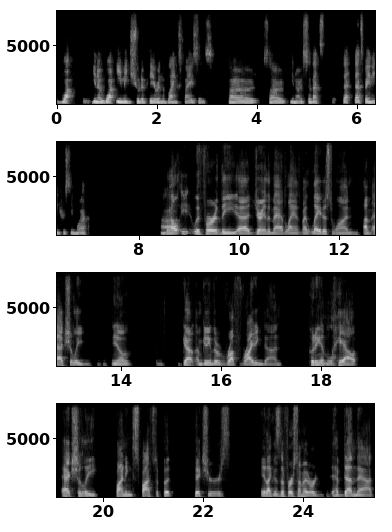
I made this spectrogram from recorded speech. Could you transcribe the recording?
what you know what image should appear in the blank spaces so so you know so that's that that's been interesting work uh, well for the uh journey of the madlands my latest one i'm actually you know got i'm getting the rough writing done putting in layout actually finding spots to put pictures and like this is the first time i ever have done that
